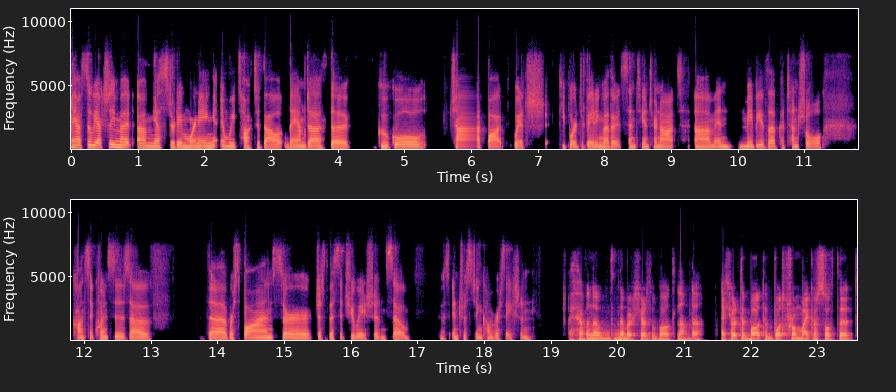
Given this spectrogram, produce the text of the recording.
Yeah, so we actually met um, yesterday morning and we talked about LaMDA, the Google chatbot, which people are debating whether it's sentient or not, um, and maybe the potential consequences of the response or just the situation. So it was interesting conversation. I haven't never heard about LaMDA. I heard about a bot from Microsoft that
